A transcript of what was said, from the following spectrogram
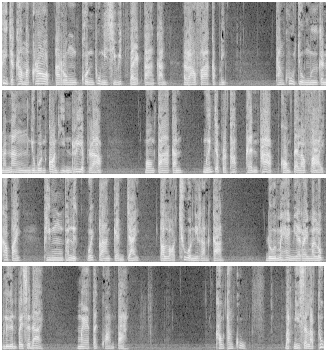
ที่จะเข้ามาครอบอารมณ์คนผู้มีชีวิตแตกต่างกัน ราวฟ้ากับดิบทั้งคู่จูงมือกันมานั่งอยู่บนก้อนหินเรียบราบ มองตากัน เหมือนจะประทับแผ่นภาพของแต่ละฝ่ายเข้าไป พิมพ์ผนึกไว้กลางแก่นใจ ตลอดชั่วนิรันดร์การ โดยไม่ให้มีอะไรมาลบเลือนไปซะได้ แม้แต่ความตาย เขาทั้งคู่ บัดนี้สลัดทุก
